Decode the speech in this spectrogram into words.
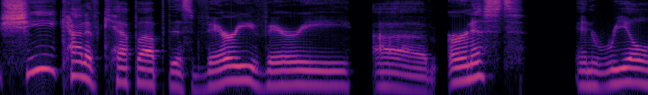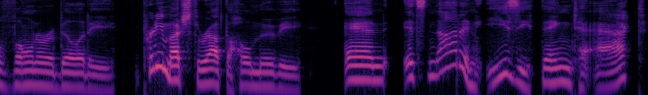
she kind of kept up this very, very uh, earnest and real vulnerability pretty much throughout the whole movie. And it's not an easy thing to act.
